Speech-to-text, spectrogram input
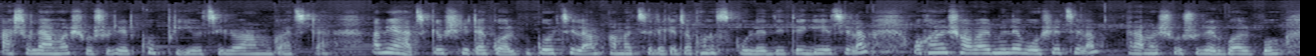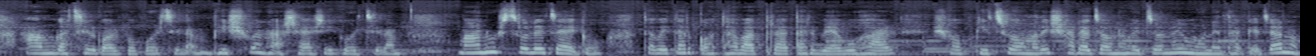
আসলে আমার শ্বশুরের খুব প্রিয় ছিল আম গাছটা। আমি আজকেও সেটা গল্প করছিলাম। আমার ছেলেকে যখন স্কুলে দিতে গিয়েছিলাম, ওখানে সবাই মিলে বসেছিলাম আর আমার শ্বশুরের গল্প, আম গাছের গল্প করছিলাম। ভীষণ হাসাহাসি করছিলাম। মানুষ চলে যায় গো, তবে তার কথাবার্তা, তার ব্যবহার সব কিছু আমাদের সারা জন্মের জন্যই মনে থাকে, জানো?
